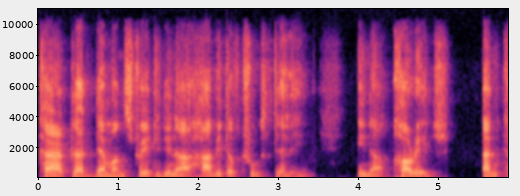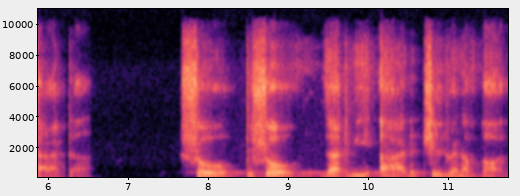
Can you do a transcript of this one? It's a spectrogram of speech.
character demonstrated in our habit of truth telling, in our courage and character, show to show that we are the children of God.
